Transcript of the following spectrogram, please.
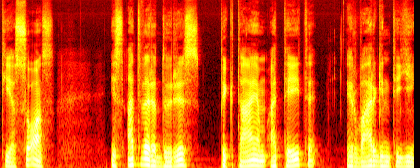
tiesos, jis atveria duris piktajam ateiti ir varginti jį.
